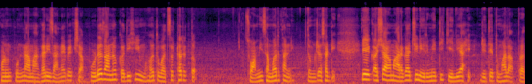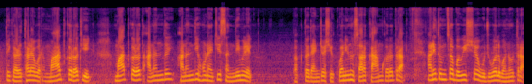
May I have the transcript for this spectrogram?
म्हणून पुन्हा माघारी जाण्यापेक्षा पुढे जाणं कधीही महत्त्वाचं ठरतं. स्वामी समर्थांनी तुमच्यासाठी एक अशा मार्गाची निर्मिती केली आहे जिथे तुम्हाला प्रत्येक अडथळ्यावर मात करत येईल. मात करत आनंद आनंदी होण्याची संधी मिळेल. फक्त त्यांच्या शिकवणीनुसार काम करत राहा आणि तुमचं भविष्य उज्ज्वल बनवत राहा.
